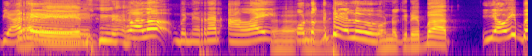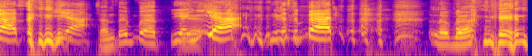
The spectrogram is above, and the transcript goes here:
Biarin. Wah lo beneran alay Eh, pondok eh. gede lo. Pondok gede bat. Iya ibat. Iya. Santai bat. Iya Ya. iya, minta sebat. Lah bagen.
